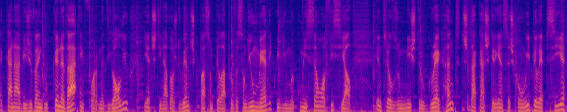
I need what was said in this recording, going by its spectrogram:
A cannabis vem do Canadá em forma de óleo e é destinada aos doentes que passam pela aprovação de um médico e de uma comissão oficial. Entre eles, o Ministro Greg Hunt destaca as crianças com epilepsia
